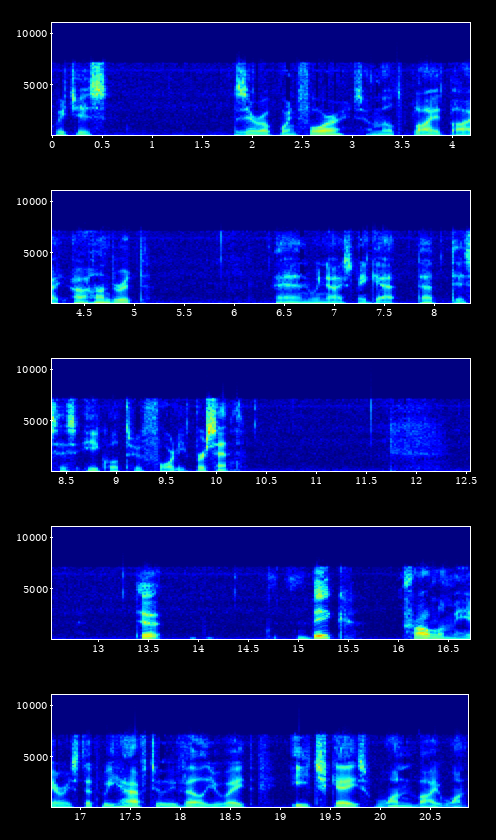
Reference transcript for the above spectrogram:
which is 0 0.4. So multiply it by 100. And we nicely get that this is equal to 40%. The big problem here is that we have to evaluate each case one by one.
